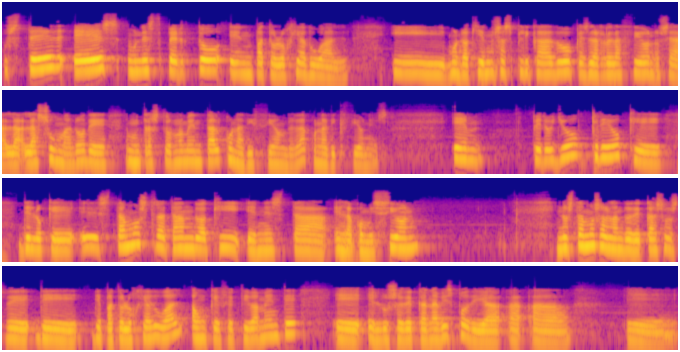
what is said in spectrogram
usted es un experto en patología dual y bueno, aquí nos ha explicado qué es la relación, o sea, la, suma ¿no? de un trastorno mental con adicción, ¿verdad? Con adicciones. Em, pero yo creo que de lo que estamos tratando aquí en, esta, en la comisión, no estamos hablando de casos de, patología dual, aunque efectivamente eh, el uso de cannabis podría eh,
